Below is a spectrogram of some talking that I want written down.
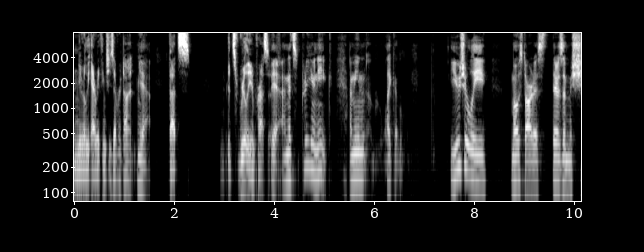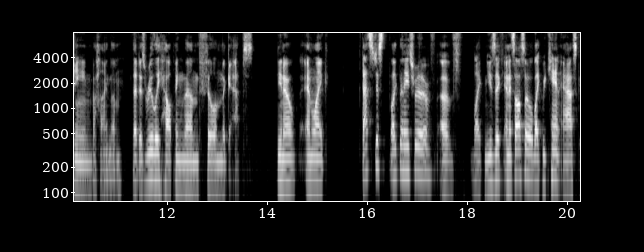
nearly everything she's ever done. Yeah. That's it's really impressive. Yeah, and it's pretty unique. I mean, like usually most artists there's a machine behind them that is really helping them fill in the gaps. You know? And like that's just like the nature of of like music and it's also like we can't ask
